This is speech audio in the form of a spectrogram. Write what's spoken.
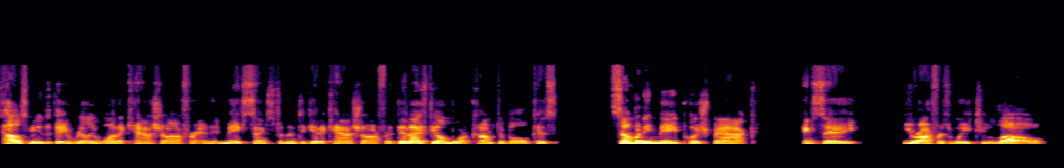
tells me that they really want a cash offer and it makes sense for them to get a cash offer, then I feel more comfortable because somebody may push back and say your offer is way too low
